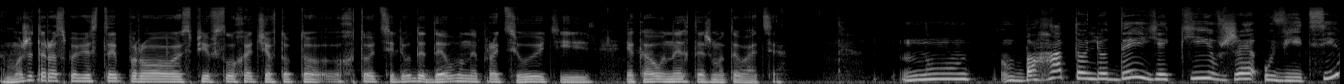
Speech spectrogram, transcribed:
А можете розповісти про співслухачів, тобто хто ці люди, де вони працюють, і яка у них теж мотивація? Ну, багато людей, які вже у віці,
